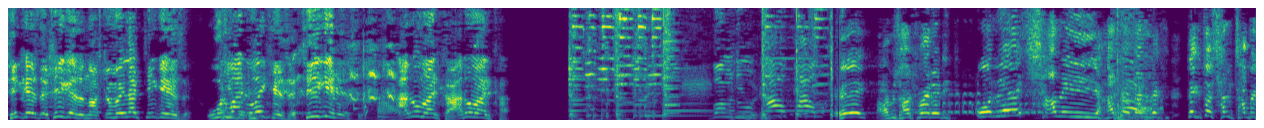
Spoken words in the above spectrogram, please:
ঠিক আছে ঠিক আছে নষ্ট মহিলা ঠিক আছে। উর মার ওই খেয়েছে ঠিকই হয়েছে আরও মার খা আরও মার খা। এই আমি সবসময় রেডি ওরে শালি হাতে দেখি দেখি তো শালি ছাপে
